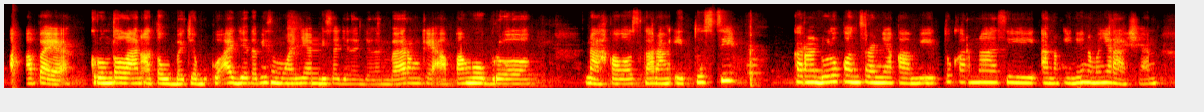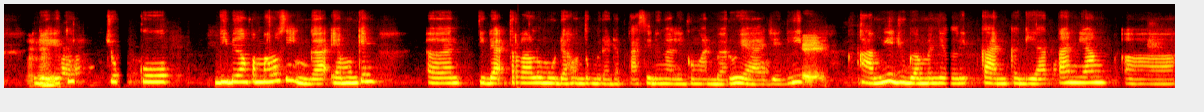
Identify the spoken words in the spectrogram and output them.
apa ya keruntelan atau baca buku aja tapi semuanya bisa jalan-jalan bareng kayak apa ngobrol. Nah kalau sekarang itu sih karena dulu concernnya kami itu karena si anak ini namanya Rashan dia itu cukup dibilang pemalu sih enggak. Ya mungkin uh, tidak terlalu mudah untuk beradaptasi dengan lingkungan baru ya. Jadi okay. kami juga menyelipkan kegiatan yang uh,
